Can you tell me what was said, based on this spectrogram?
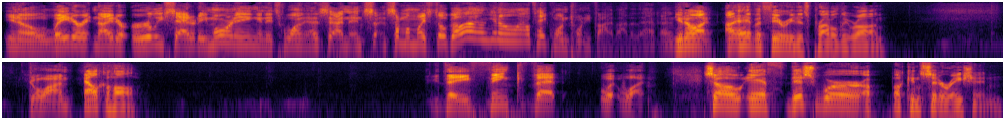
you know, later at night or early Saturday morning, and it's one, and, and someone might still go, oh, you know, I'll take 125 out of that. You know, I, I have a theory that's probably wrong. Go on. Alcohol. They think that, what? what? So, if this were a, a consideration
